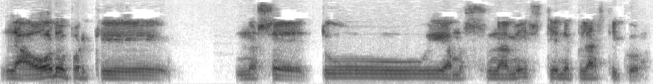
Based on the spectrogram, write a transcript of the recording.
la oro porque no sé, tú, digamos, Tsunamis tiene plástico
